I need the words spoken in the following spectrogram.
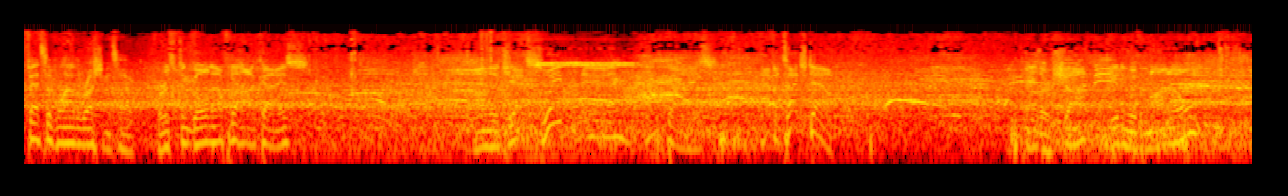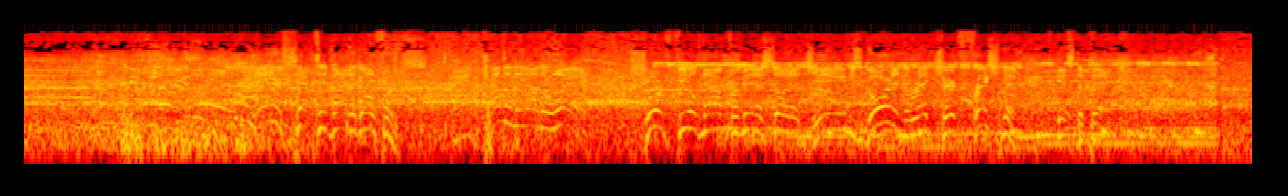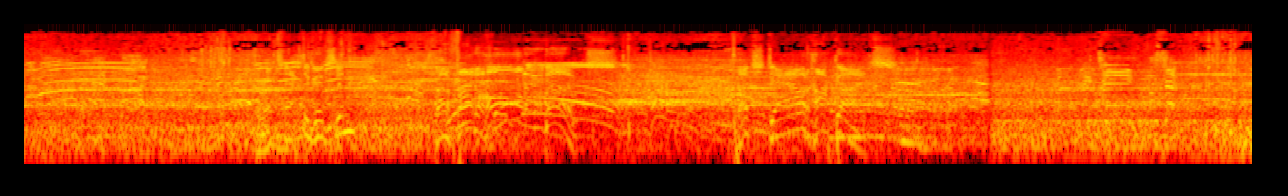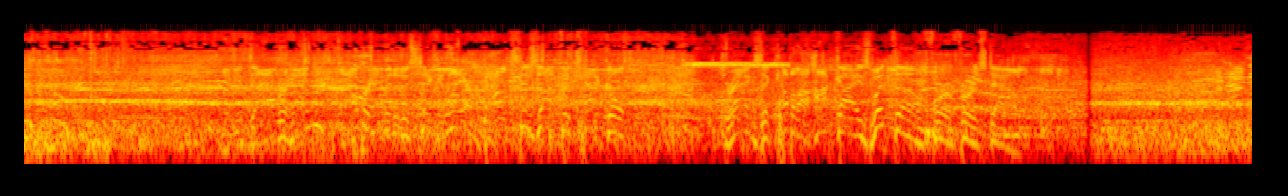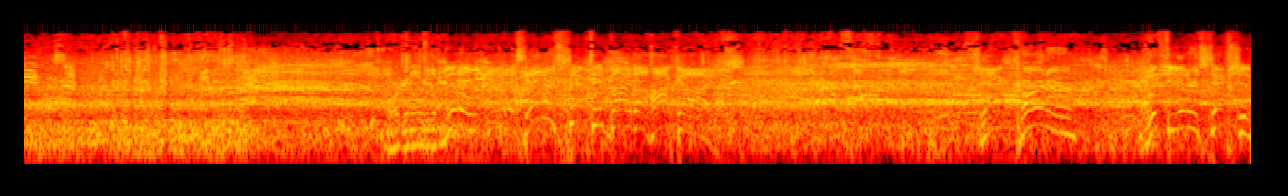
offensive line of the rushing attack. First and goal now for the Hawkeyes. On the jet sweep, and Hawkeyes have a touchdown. Another shot, getting with Mono. Intercepted by the Gophers. And coming the other way. Short field now for Minnesota. James Gordon, the redshirt freshman, gets the pick. Directs back to Goodson. Touchdown, Hawkeyes. Drags a couple of Hawkeyes with them for a first down. Morgan over the middle, and it's intercepted by the Hawkeyes. Jack Carter with the interception.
